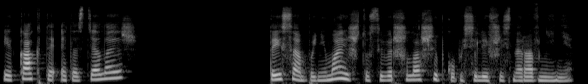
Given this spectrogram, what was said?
И как ты это сделаешь?» «Ты сам понимаешь, что совершил ошибку, поселившись на равнине.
